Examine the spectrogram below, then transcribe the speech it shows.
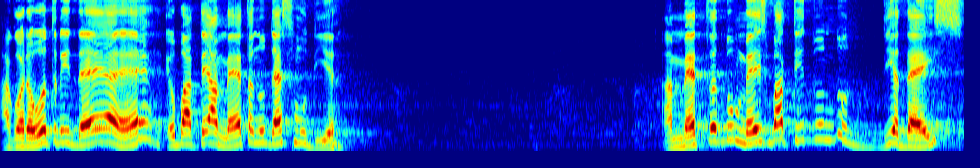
Agora, outra ideia é eu bater a meta no décimo dia. A meta do mês batido no dia 10.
